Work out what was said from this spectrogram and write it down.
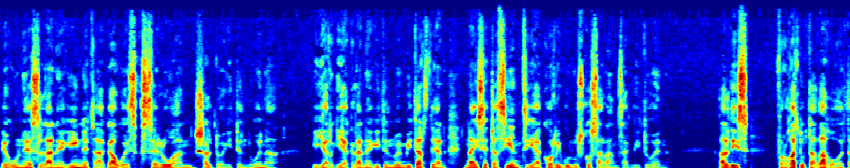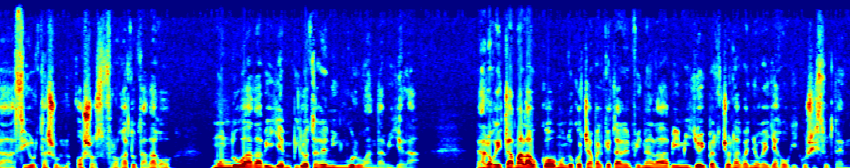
egunez lan egin eta gauez zeruan salto egiten duena. Ilargiak lan egiten duen bitartean, naiz eta zientziak horri buruzko zalantzak dituen. Aldiz, frogatuta dago eta ziurtasun osoz frogatuta dago, mundua dabilen pilotaren inguruan dabilela. Larogeita malauko munduko txapelketaren finala bi milioi pertsonak baino gehiago ikusi zuten.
